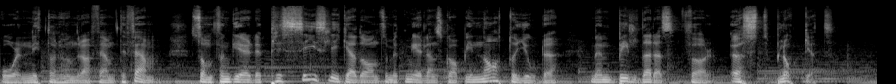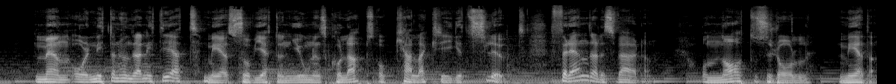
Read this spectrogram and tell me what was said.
år 1955 som fungerade precis likadant som ett medlemskap i NATO gjorde men bildades för östblocket. Men år 1991 med Sovjetunionens kollaps och kalla krigets slut förändrades världen och NATOs roll med den.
